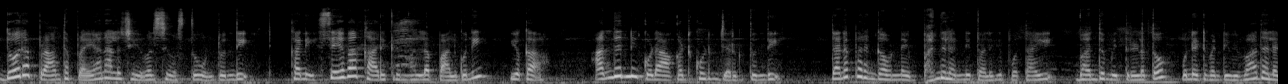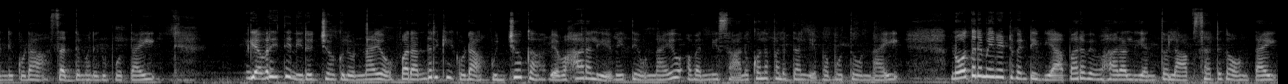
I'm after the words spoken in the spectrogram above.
దూర ప్రాంత ప్రయాణాలు చేయవలసి వస్తూ ఉంటుంది. కానీ సేవా కార్యక్రమాల్లో పాల్గొని ఈ యొక్క అందరినీ కూడా ఆకట్టుకోవడం జరుగుతుంది. ధనపరంగా ఉన్న ఇబ్బందులన్నీ తొలగిపోతాయి. బంధుమిత్రులతో ఉన్నటువంటి వివాదాలన్నీ కూడా సర్దుమణిగిపోతాయి. ఎవరైతే నిరుద్యోగులు ఉన్నాయో వారందరికీ కూడా ఉద్యోగ వ్యవహారాలు ఏవైతే ఉన్నాయో అవన్నీ సానుకూల ఫలితాలు ఇవ్వబోతూ ఉన్నాయి. నూతనమైనటువంటి వ్యాపార వ్యవహారాలు ఎంతో లాభసాటిగా ఉంటాయి.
